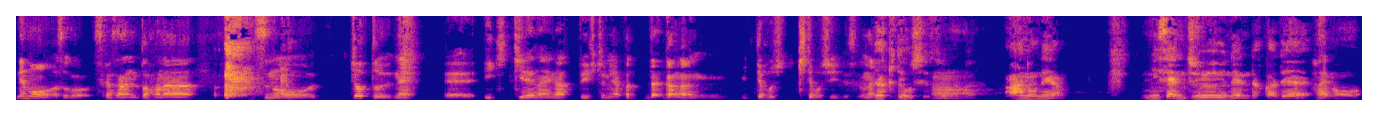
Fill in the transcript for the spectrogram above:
でも、その、スカさんと話すのを、ちょっとね、えー、生ききれないなっていう人にやっぱだ、ガンガン行ってほし、来てほしいですよね。いや、来てほしいですよ。あのね、2010年だかで、はいその、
